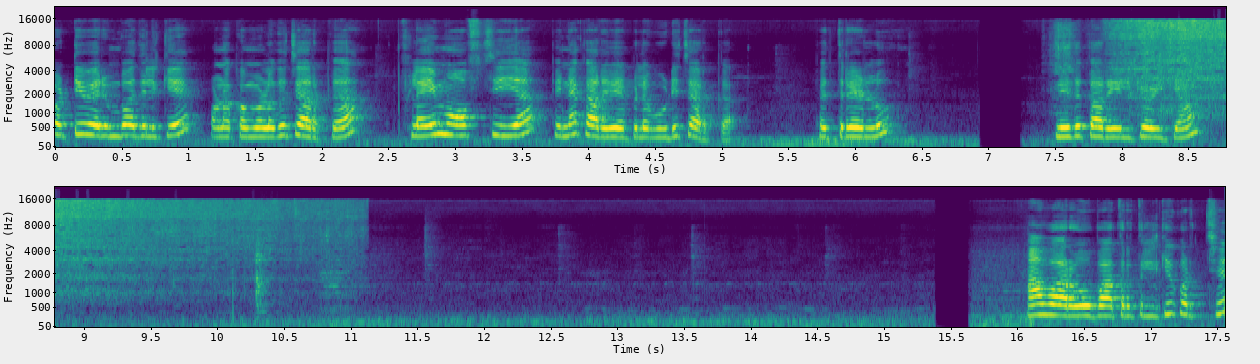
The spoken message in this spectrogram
പൊട്ടി വരുമ്പോൾ അതിലേക്ക് ഉണക്കമുളക് ചേർക്കുക. ഫ്ലെയിം ഓഫ് ചെയ്യുക. പിന്നെ കറിവേപ്പില കൂടി ചേർക്കുക. അപ്പോൾ ഇത്രയേ ഉള്ളൂ. ഇനി ഇത് കറിയിലേക്ക് ഒഴിക്കാം. ആ വറവ് പാത്രത്തിലേക്ക് കുറച്ച്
